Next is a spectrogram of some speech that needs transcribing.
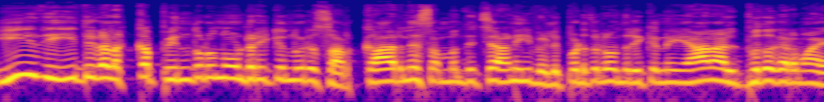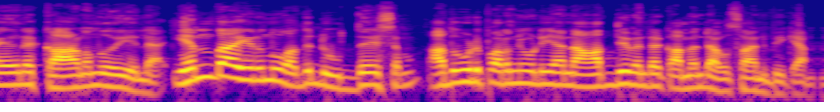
ഈ രീതികളൊക്കെ പിന്തുടർന്നുകൊണ്ടിരിക്കുന്ന ഒരു സർക്കാരിനെ സംബന്ധിച്ചാണ് ഈ വെളിപ്പെടുത്തൽ വന്നിരിക്കുന്നത്. ഞാൻ അത്ഭുതകരമായി അതിനെ കാണുന്നതേയില്ല. എന്തായിരുന്നു അതിന്റെ ഉദ്ദേശം? അതുകൂടി പറഞ്ഞുകൊണ്ട് ഞാൻ ആദ്യം എന്റെ കമന്റ് അവസാനിപ്പിക്കാം.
